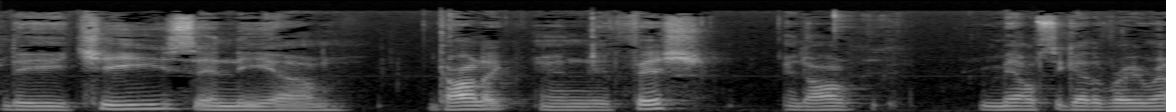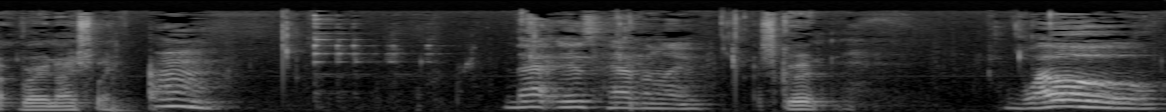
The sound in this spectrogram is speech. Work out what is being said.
The cheese and the um, garlic and the fish, it all melts together very very nicely. Mm. That is heavenly. It's good. Whoa,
